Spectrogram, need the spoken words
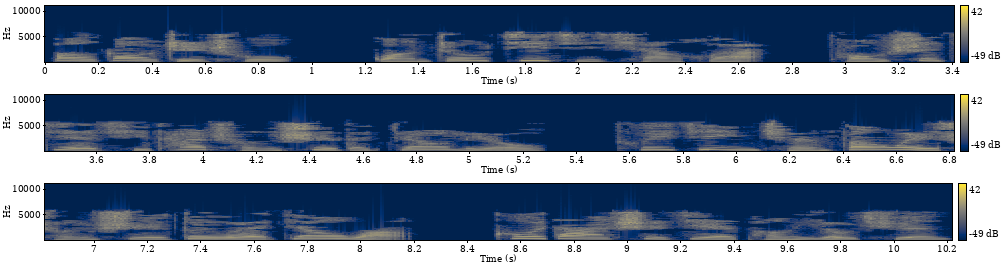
报告指出，广州积极强化同世界其他城市的交流。推进全方位城市对外交往，扩大世界朋友圈。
